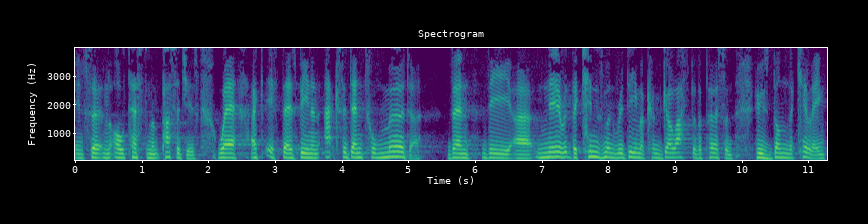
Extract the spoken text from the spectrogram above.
in certain Old Testament passages where uh, if there's been an accidental murder, then the uh, near the kinsman redeemer can go after the person who's done the killing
